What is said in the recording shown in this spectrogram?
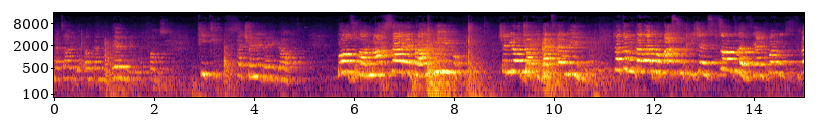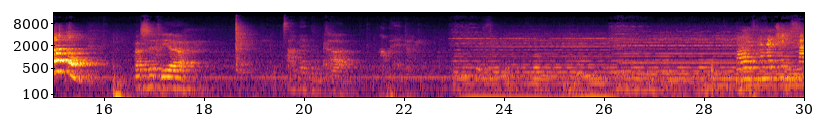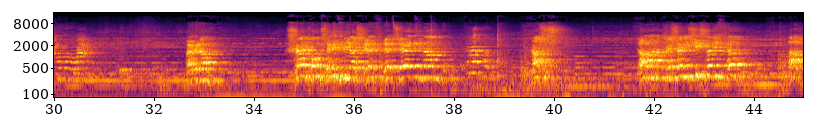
უნდა წავიდე ყველგან ბერლინი თომს თითი საჩვენებელი გავხდა მოძღვარ მახსარება მიიღო ჩემი ოჯახი დაწყევლილია რატომ უნდა ვარგო პასუხი შენს სწორდებზე ან ყოველს რატომ ასეთია ჩვენი საბოლოოა. მაგრამ შენ ხომ შეგიძლია შენს მეც შეეწინააღმდეგ. გაშ დამანახე შენი შიშკელის ხელს. აა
